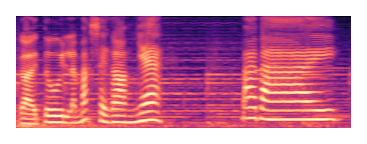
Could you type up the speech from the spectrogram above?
gọi tôi là Mắt Sài Gòn nha. Bye bye.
